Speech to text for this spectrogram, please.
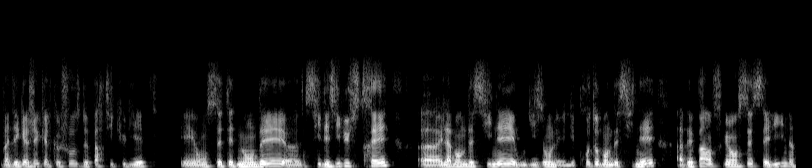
va dégager quelque chose de particulier. Et on s'était demandé euh, si les illustrés et la bande dessinée, ou disons les, proto-bandes dessinées, n'avaient pas influencé Céline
